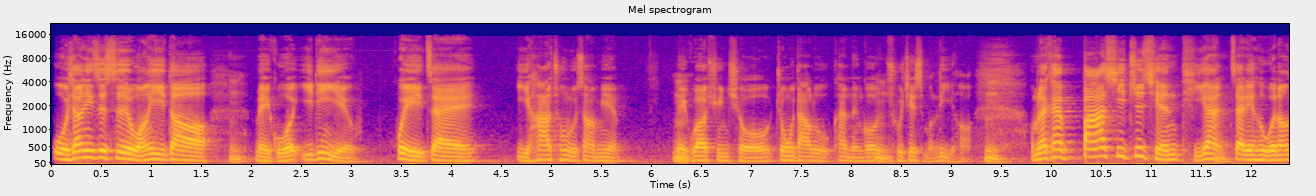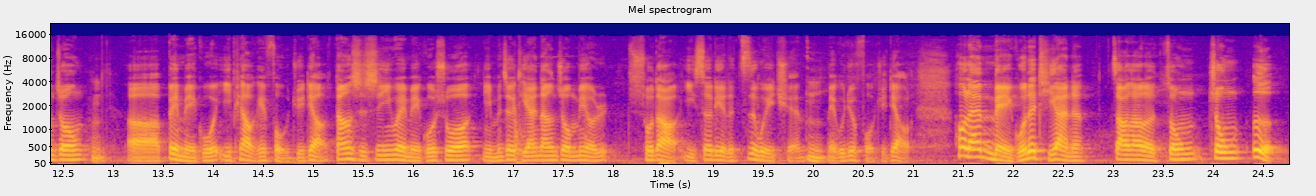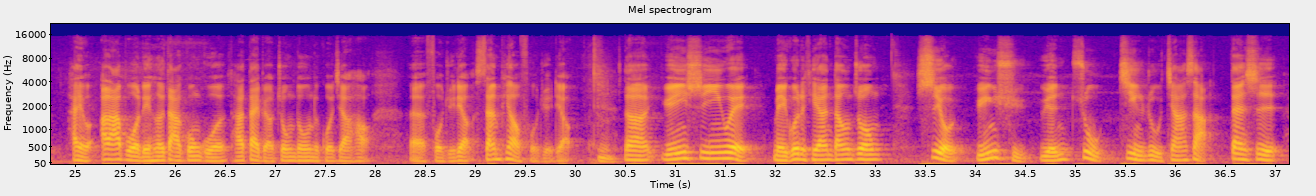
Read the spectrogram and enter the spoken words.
我相信这次王毅到美国，一定也会在以哈冲突上面，美国要寻求中国大陆看能够出些什么力哈。嗯，我们来看巴西之前提案在联合国当中，呃，被美国一票给否决掉。当时是因为美国说你们这个提案当中没有说到以色列的自卫权，美国就否决掉了。后来美国的提案呢，遭到了中中俄还有阿拉伯联合大公国，它代表中东的国家哈。呃，否决掉三票否决掉。嗯，那原因是因为美国的提案当中是有允许援助进入加萨，但是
